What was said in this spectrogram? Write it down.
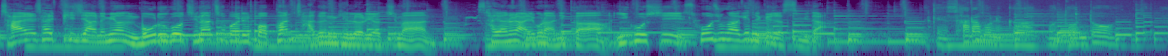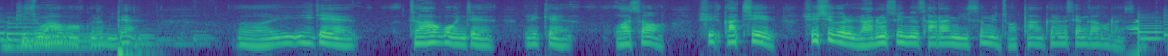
잘 살피지 않으면 모르고 지나쳐버릴 법한 작은 갤러리였지만 사연을 알고 나니까 이곳이 소중하게 느껴졌습니다. 이렇게 살아보니까 뭐 돈도 귀중하고 그런데 어, 이- 이게 저하고 이제 이렇게 와서 휴- 같이 휴식을 나눌 수 있는 사람이 있으면 좋다 그런 생각으로 했습니다.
